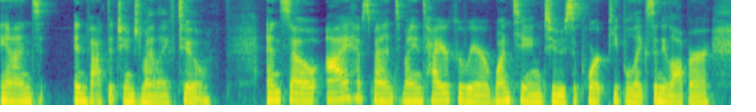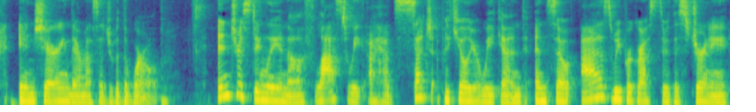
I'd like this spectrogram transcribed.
And in fact, it changed my life too. And so I have spent my entire career wanting to support people like Cyndi Lauper in sharing their message with the world. Interestingly enough, last week I had such a peculiar weekend. And so as we progress through this journey,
